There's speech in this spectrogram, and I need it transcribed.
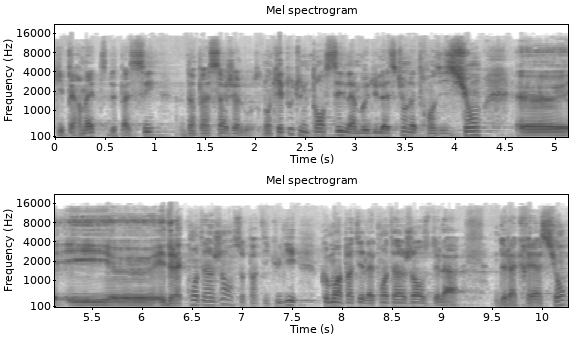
qui permettent de passer d'un passage à l'autre. Donc il y a toute une pensée de la modulation, de la transition euh, et, de la contingence en particulier. Comment à partir de la contingence de la, création,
